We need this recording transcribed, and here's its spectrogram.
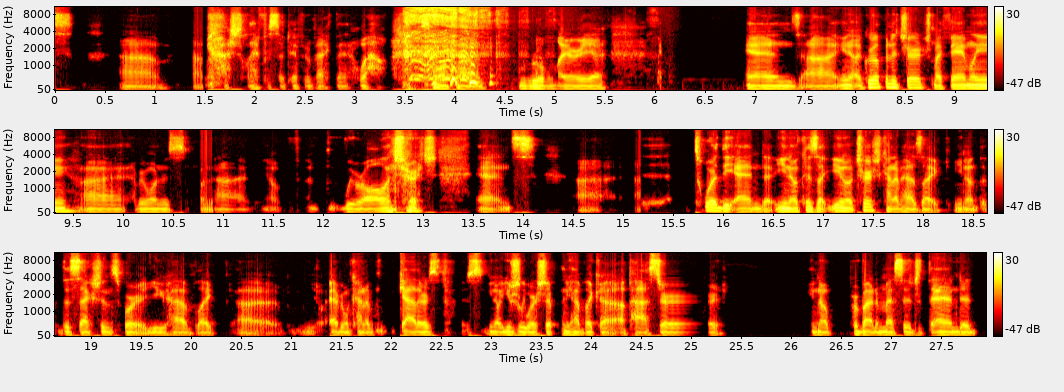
um, gosh, life was so different back then. Wow, small town, rural area. And uh, you know, I grew up in a church. My family, uh, everyone was, uh, you know, we were all in church and uh, toward the end you know because like you know church kind of has like you know the, the sections where you have like uh, you know everyone kind of gathers you know usually worship and you have like a, a pastor you know provide a message at the end and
